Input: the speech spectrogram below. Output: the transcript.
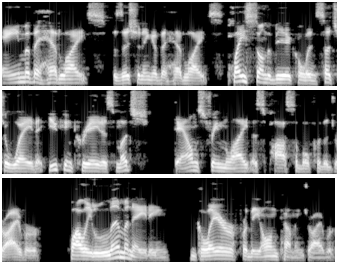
aim of the headlights, positioning of the headlights placed on the vehicle in such a way that you can create as much downstream light as possible for the driver while eliminating glare for the oncoming driver.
